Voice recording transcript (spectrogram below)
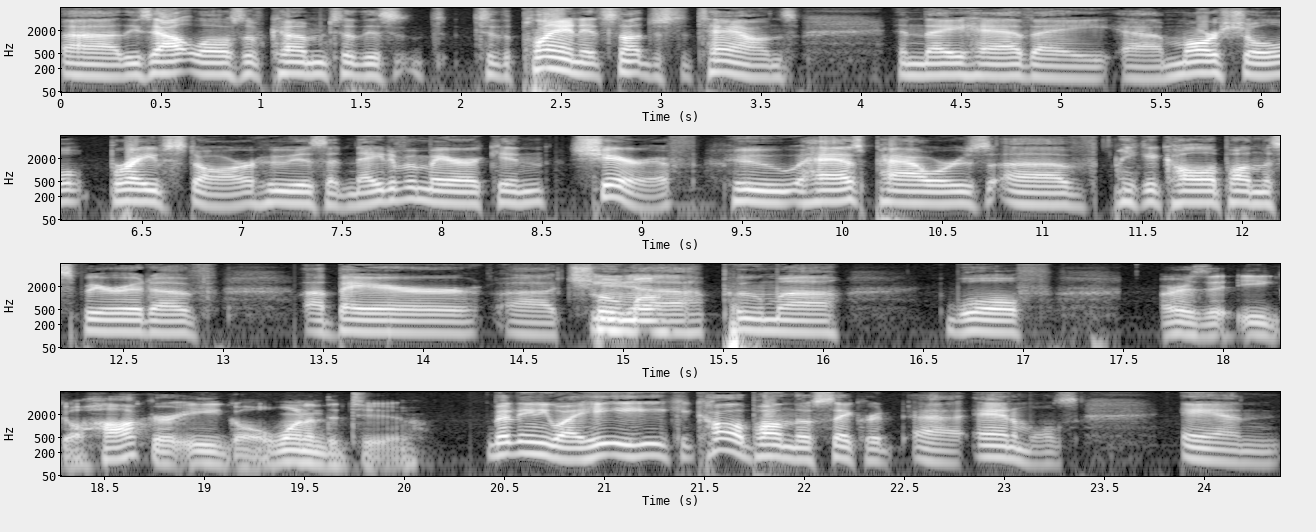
uh, these outlaws have come to this to the planets not just the towns and they have a uh, marshal Bravestarr who is a native american sheriff who has powers of he could call upon the spirit of a bear uh, cheetah Puma. puma wolf Or is it eagle? Hawk or eagle? One of the two. But anyway, he, he could call upon those sacred uh, animals and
